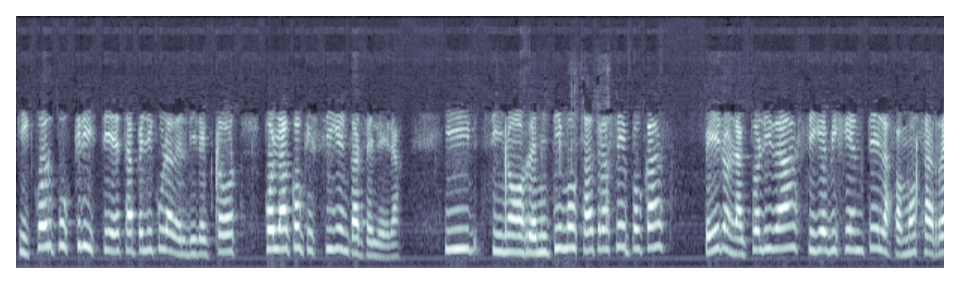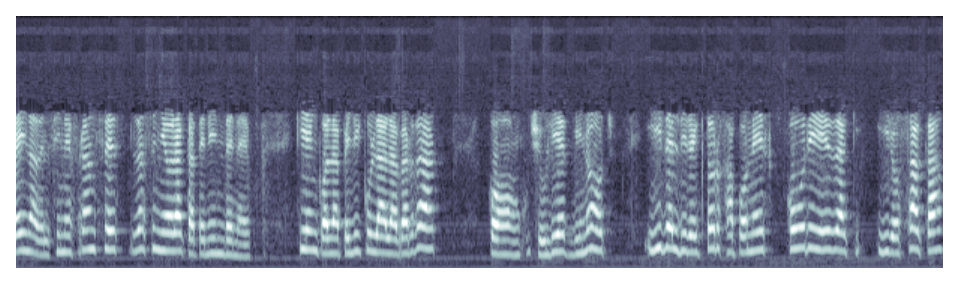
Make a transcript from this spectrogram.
Y Corpus Christi, esta película del director polaco que sigue en cartelera. Y si nos remitimos a otras épocas, pero en la actualidad sigue vigente la famosa reina del cine francés, la señora Catherine Deneuve, quien con la película La Verdad, con Juliette Binoche, y del director japonés Koreeda Hirosaka,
